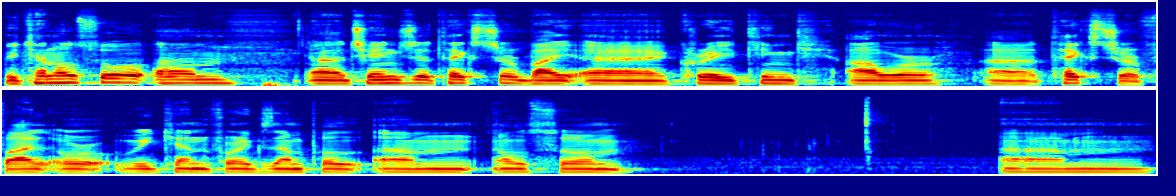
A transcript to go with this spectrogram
We can also um, uh, change the texture by uh, creating our uh, texture file or we can for example um, also um,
